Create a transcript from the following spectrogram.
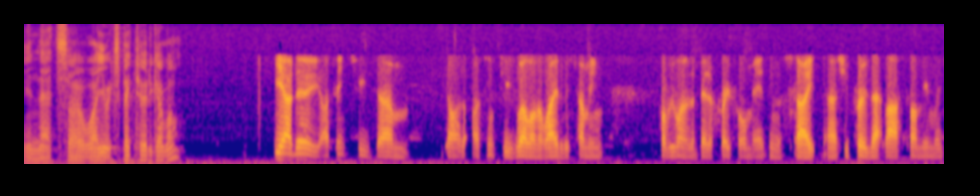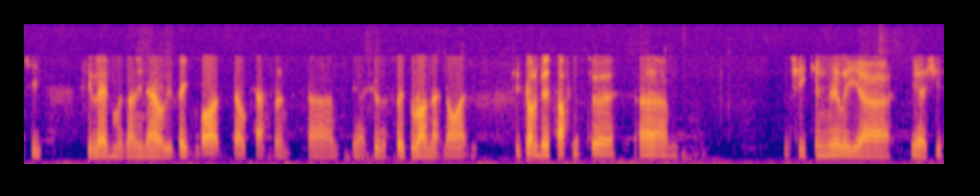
in that. So, uh, you expect her to go well? Yeah, I do. I think she's. Um, I think she's well on her way to becoming probably one of the better free-for-all mares in the state. Uh, she proved that last time in when she she led and was only narrowly beaten by Belle Catherine. Um, you know, she was a super run that night. She's got a bit of toughness to her. Um, she can really, uh, yeah, she's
